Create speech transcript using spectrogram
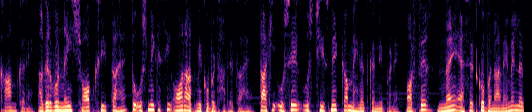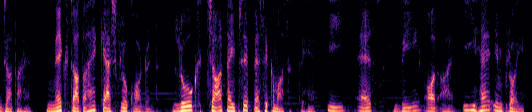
काम करें। अगर वो नई शॉप खरीदता है तो उसमें किसी और आदमी को बैठा देता है, ताकि उसे उस चीज़ में कम मेहनत करनी पड़े और फिर नए एसेट को बनाने में लग जाता है। नेक्स्ट आता है कैश फ्लो क्वाड्रेंट लोग चार टाइप से पैसे कमा सकते हैं। ई एस बी और आई ई है एम्प्लॉय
